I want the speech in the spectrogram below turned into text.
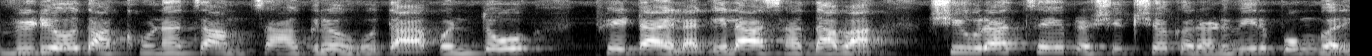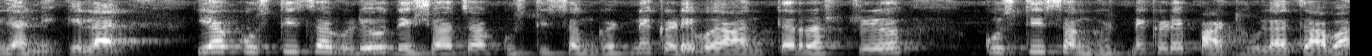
व्हिडिओ दाखवण्याचा आमचा आग्रह होता. पण तो फेटायला गेला असा दावा शिवराजचे प्रशिक्षक रणवीर पोंगल यांनी केलाय. या कुस्तीचा व्हिडिओ देशाच्या कुस्ती संघटनेकडे व आंतरराष्ट्रीय कुस्ती संघटनेकडे पाठवला जावा.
